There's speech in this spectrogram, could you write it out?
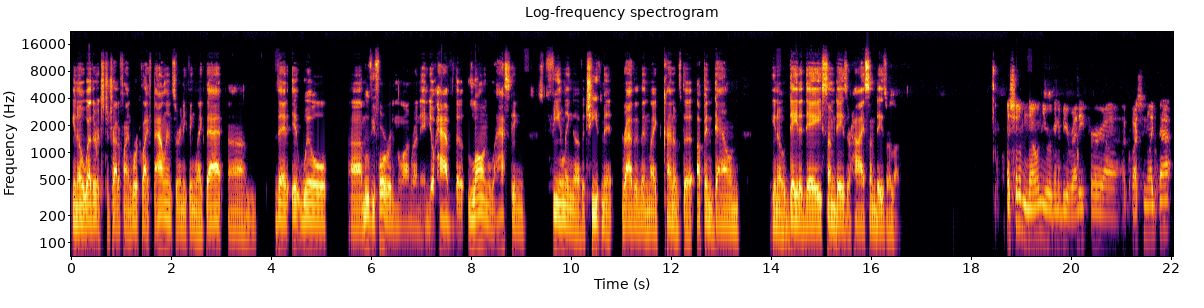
you know whether it's to try to find work life balance or anything like that um, that it will uh, move you forward in the long run and you'll have the long lasting feeling of achievement rather than like kind of the up and down you know day to day some days are high some days are low. I should have known you were going to be ready for uh, a question like that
